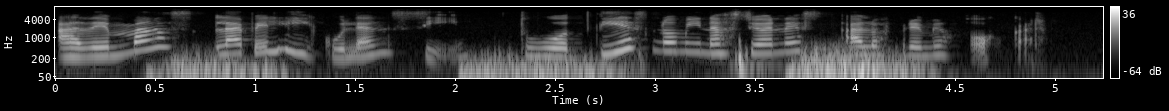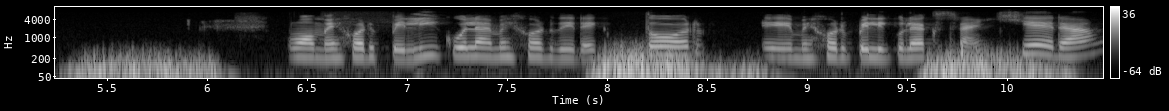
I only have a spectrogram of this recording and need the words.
Además, la película en sí tuvo 10 nominaciones a los premios Oscar, como mejor película, mejor director, eh, mejor película extranjera,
